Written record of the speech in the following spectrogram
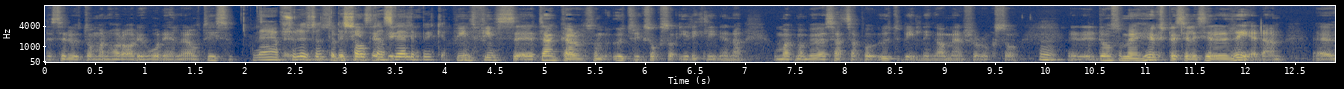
det ser ut om man har ADHD eller autism. Nej absolut Så inte, det, det saknas ett- väldigt mycket. Det finns, finns eh, tankar som uttrycks också i riktlinjerna om att man behöver satsa på utbildning av människor också. Mm. Eh, De som är högspecialiserade redan, eh,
